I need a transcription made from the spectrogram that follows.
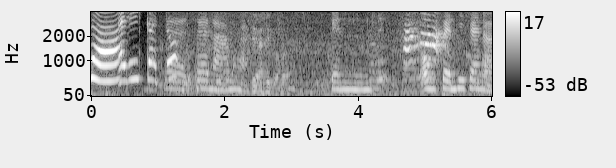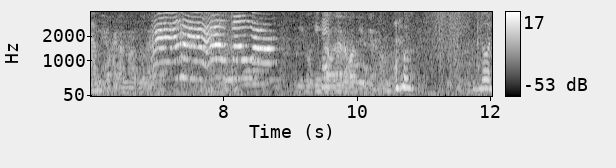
คะอันนี้ก็ต้แช่องแช่น้ำค่ะ Sí, así como. เป็นอองเซนที่แช่น้ำ แม่ลอง Dico, ¿quién cabe de la bandilla, no? นุ่น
